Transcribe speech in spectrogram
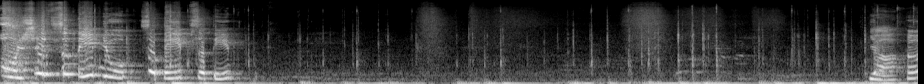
โอ้ชิสตีฟอยู่ สตีฟ สตีฟ อย่าอะไ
